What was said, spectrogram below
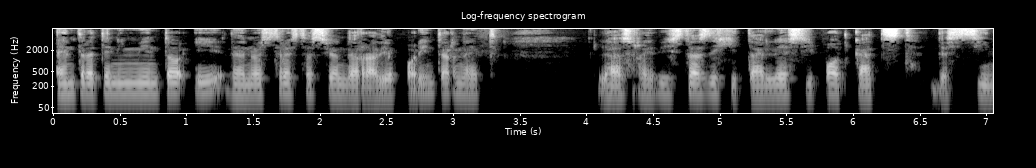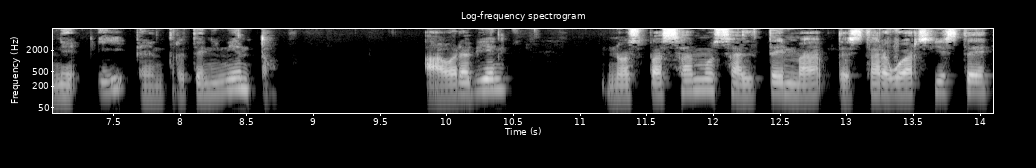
entretenimiento y de nuestra estación de radio por internet, las revistas digitales y podcasts de cine y entretenimiento. Ahora bien, nos pasamos al tema de Star Wars y este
